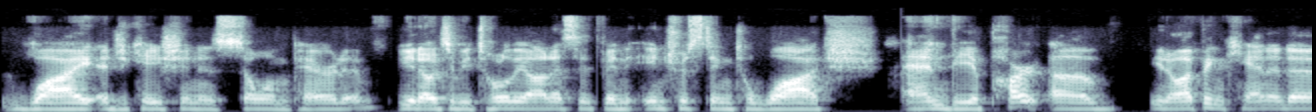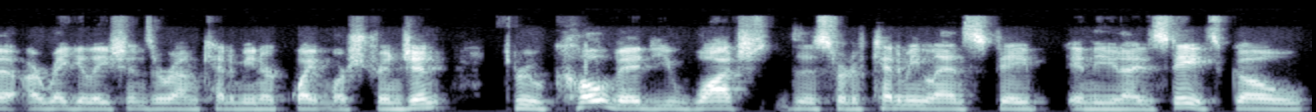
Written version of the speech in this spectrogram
why education is so imperative. You know, to be totally honest, it's been interesting to watch and be a part of you know, up in Canada, our regulations around ketamine are quite more stringent. Through COVID, you watch the sort of ketamine landscape in the United States go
